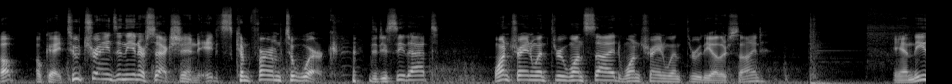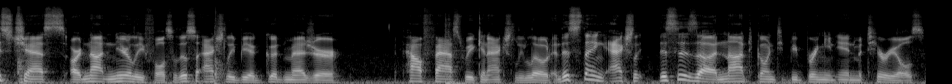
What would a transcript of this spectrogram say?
Oh, okay, two trains in the intersection. It's confirmed to work. Did you see that? One train went through one side, one train went through the other side. And these chests are not nearly full, so this will actually be a good measure how fast we can actually load. And this thing actually, this is uh, not going to be bringing in materials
